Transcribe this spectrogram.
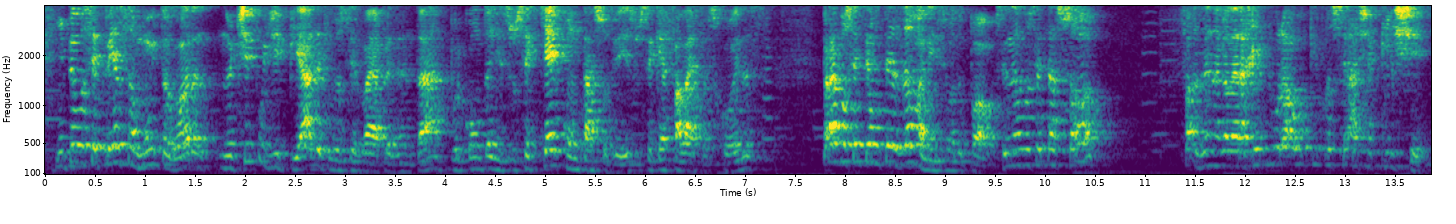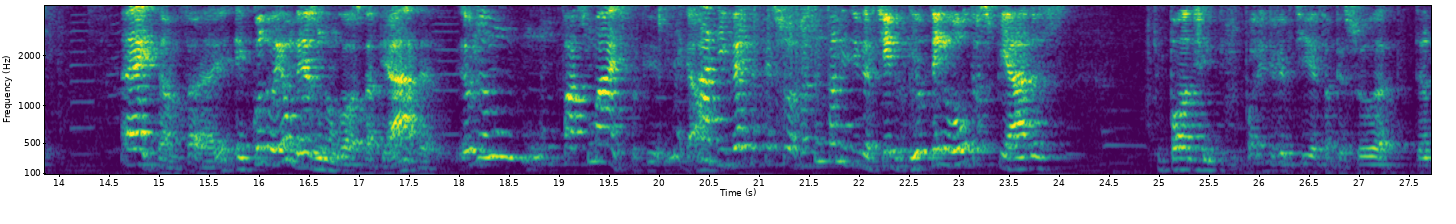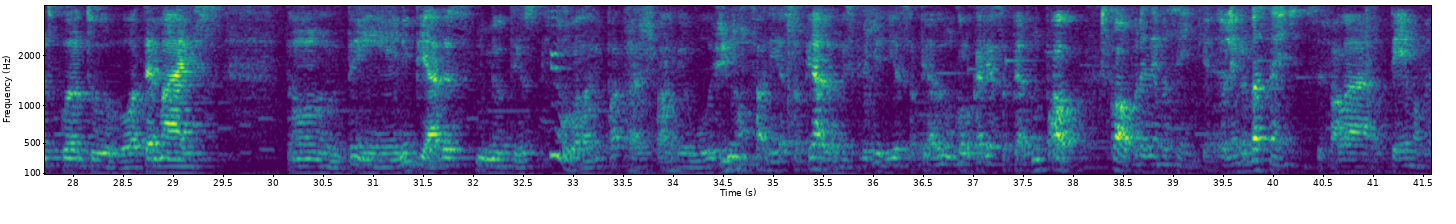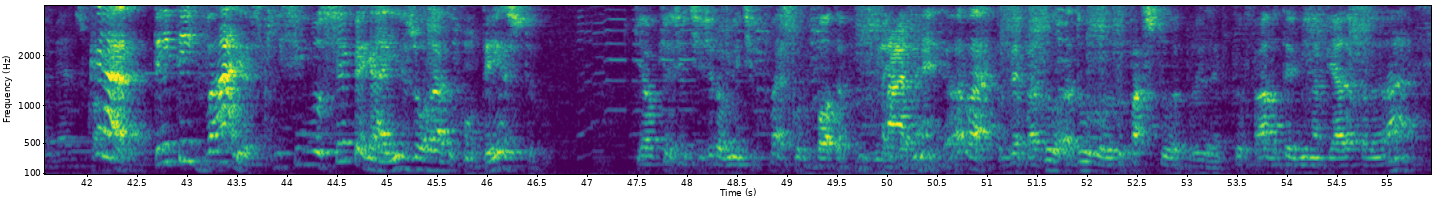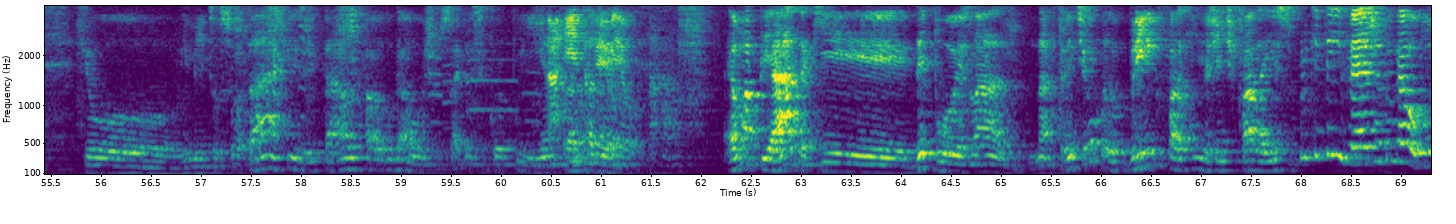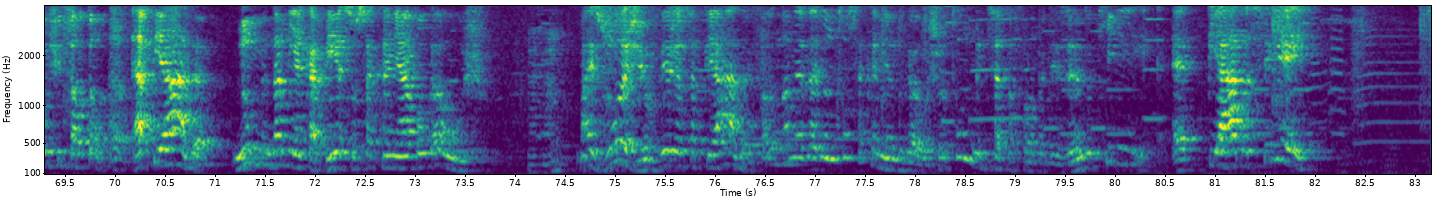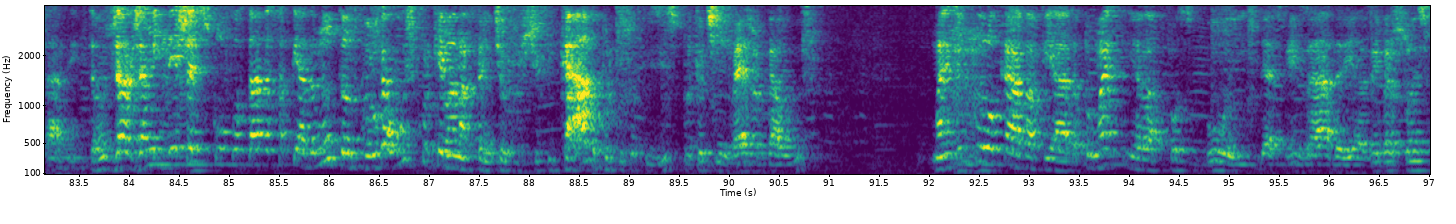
Então você pensa muito agora no tipo de piada que você vai apresentar por conta disso. Você quer contar sobre isso, você quer falar essas coisas, para você ter um tesão ali em cima do palco. Senão você tá só fazendo a galera rir por algo que você acha clichê. É, então, sabe? E, quando eu mesmo não gosto da piada, eu já não, não faço mais, porque. Que legal. Ah, diverte a pessoa, mas não está me divertindo. Eu tenho outras piadas que podem pode divertir essa pessoa tanto quanto ou até mais. Então, tem N piadas no meu texto que eu olho para trás e falo, eu hoje não faria essa piada, não escreveria essa piada, não colocaria essa piada no palco. Qual, por exemplo, assim? Eu lembro bastante, você falar o tema mais ou menos. Qual? Cara, tem, tem várias que se você pegar e isolar do contexto, que é o que a gente geralmente faz quando bota na internet, ela vai. Por exemplo, a do, a do, do pastor, por exemplo, que eu falo, termino a piada falando, ah, que eu imito os sotaques e tal, e falo do gaúcho, sai desse corpo e entra, ah, entra no meu. meu. É uma piada que depois, lá na frente, eu, eu, brinco, falo que a gente fala isso porque tem inveja do gaúcho e tal. Então, a, a piada, no, na minha cabeça, eu sacaneava o gaúcho. Uhum. Mas hoje eu vejo essa piada e falo, na verdade eu não estou sacaneando o gaúcho, eu estou, de certa forma, dizendo que é piada ser gay sabe? Então já, já me deixa desconfortável essa piada, não tanto pelo gaúcho, porque lá na frente eu justificava por que eu fiz isso, porque eu tinha inveja do gaúcho, mas eu colocava a piada, por mais que ela fosse boa e desse risada e as inversões,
